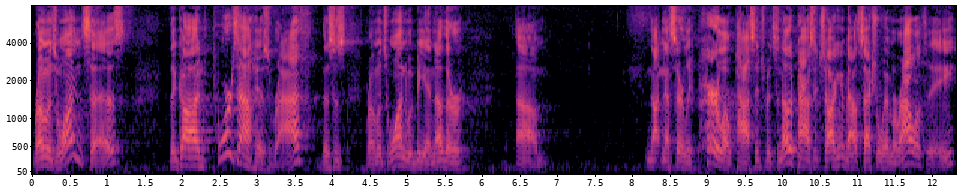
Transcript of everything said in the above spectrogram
Romans 1 says that God pours out his wrath. This is, Romans 1 would be another um, not necessarily parallel passage, but it's another passage talking about sexual immorality.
